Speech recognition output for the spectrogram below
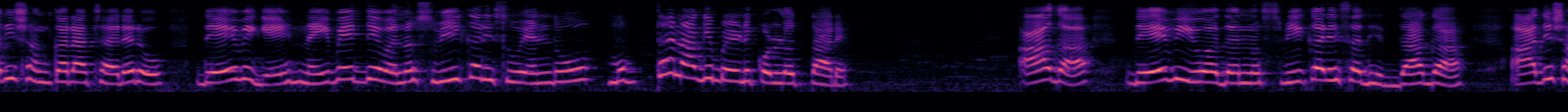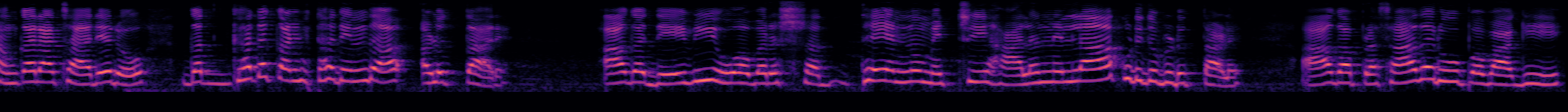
ಆದಿಶಂಕರಾಚಾರ್ಯರು ದೇವಿಗೆ ನೈವೇದ್ಯವನ್ನು ಸ್ವೀಕರಿಸು ಎಂದು ಮುಗ್ಧನಾಗಿ ಬೇಡಿಕೊಳ್ಳುತ್ತಾರೆ. ಆಗ ದೇವಿಯು ಅದನ್ನು ಸ್ವೀಕರಿಸದಿದ್ದಾಗ ಆದಿಶಂಕರಾಚಾರ್ಯರು ಗದ್ಗದ ಕಂಠದಿಂದ ಅಳುತ್ತಾರೆ. ಆಗ ದೇವಿಯು ಅವರ ಶ್ರದ್ಧೆಯನ್ನು ಮೆಚ್ಚಿ ಹಾಲನ್ನೆಲ್ಲ ಕುಡಿದು ಬಿಡುತ್ತಾಳೆ. ಆಗ ಪ್ರಸಾದ ರೂಪವಾಗಿ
